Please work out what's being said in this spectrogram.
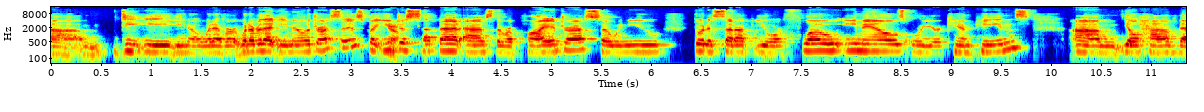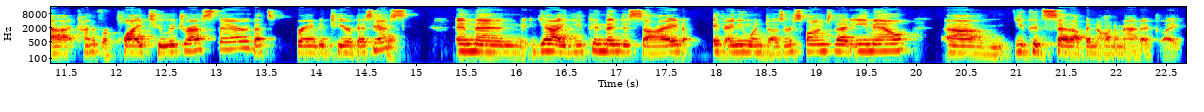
um, de you know whatever whatever that email address is but you yeah. just set that as the reply address so when you go to set up your flow emails or your campaigns um, you'll have that kind of reply to address there that's branded to your business. Sure. And then, yeah, you can then decide if anyone does respond to that email, um, you could set up an automatic, like,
